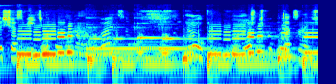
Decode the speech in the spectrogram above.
вы сейчас видите, как она называется. Ну, можете попытаться найти.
